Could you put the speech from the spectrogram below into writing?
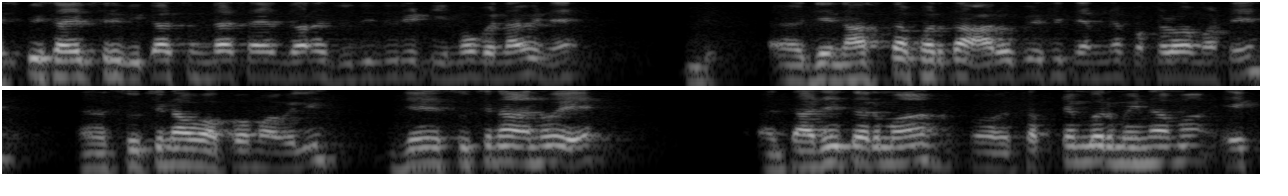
એસપી સાહેબ શ્રી વિકાસ સુંડા સાહેબ દ્વારા જુદી જુદી ટીમો બનાવીને જે નાસ્તા ફરતા આરોપીઓ છે તેમને પકડવા માટે સૂચનાઓ આપવામાં આવેલી. જે સૂચના અન્વયે તાજેતરમાં સપ્ટેમ્બર મહિનામાં એક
